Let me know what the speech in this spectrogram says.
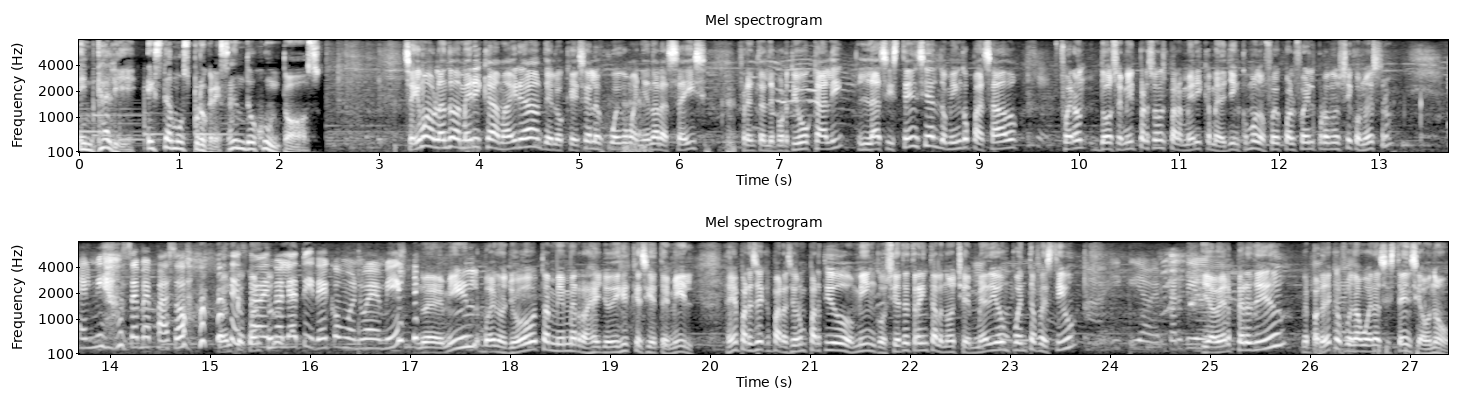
En Cali estamos progresando juntos. Seguimos hablando de América Mayra, de lo que es el juego mañana a las 6 frente al Deportivo Cali. La asistencia el domingo pasado fueron 12 mil personas para América Medellín. ¿Cómo no fue? ¿Cuál fue el pronóstico nuestro? El mío se me pasó. ¿Cuánto, Esta vez no le atiré como 9 mil. 9 mil. Bueno, yo también me rajé. Yo dije que 7 mil. A mí me parece que para hacer un partido domingo, 7.30 de la noche, en medio de un puente festivo. Y, haber perdido. Y haber perdido, me parece que fue una buena asistencia, ¿o no?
